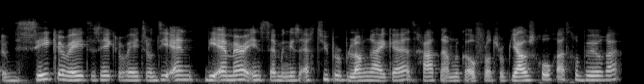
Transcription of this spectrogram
eh, Zeker weten, zeker weten. Want die, die MR-instemming is echt super belangrijk. Hè? Het gaat namelijk over wat er op jouw school gaat gebeuren.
